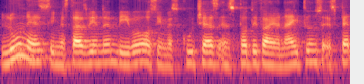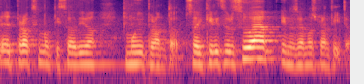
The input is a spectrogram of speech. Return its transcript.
lunes si me estás viendo en vivo o si me escuchas en Spotify o en iTunes. Espera el próximo episodio muy pronto. Soy Chris Ursúa y nos vemos prontito.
